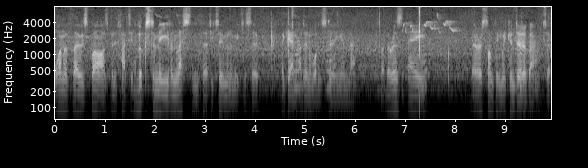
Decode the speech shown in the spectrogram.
one of those bars, but in fact it looks to me even less than 32 millimeters. So again, I don't know what it's doing in there, but there is a there is something we can do about it.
